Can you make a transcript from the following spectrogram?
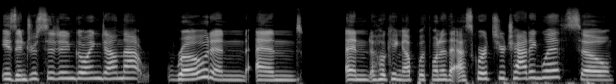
is interested in going down that road and and and hooking up with one of the escorts you're chatting with. So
